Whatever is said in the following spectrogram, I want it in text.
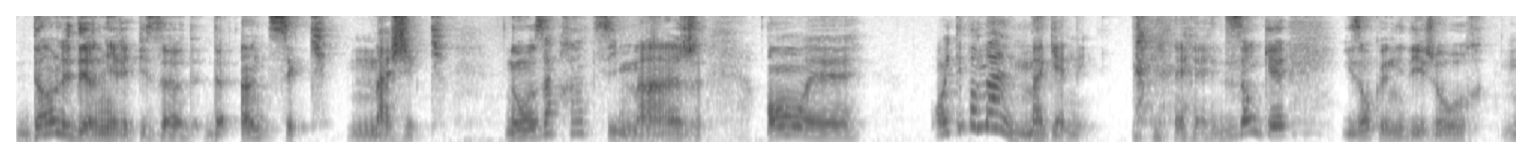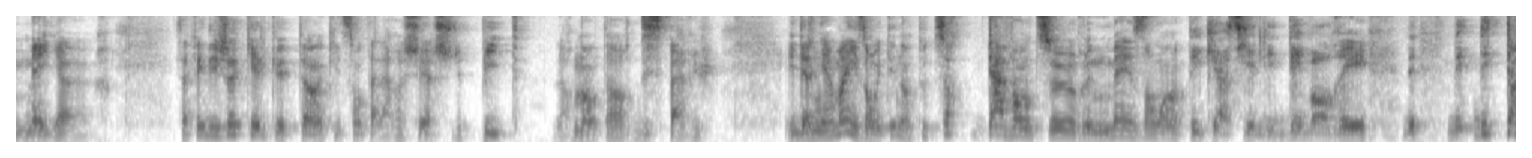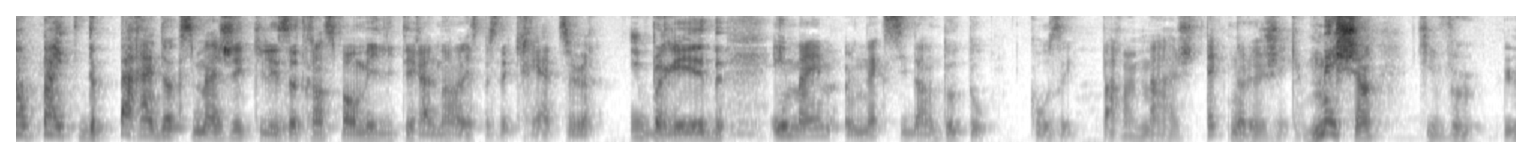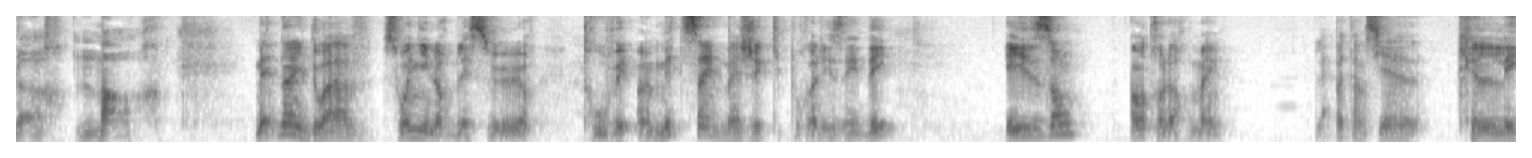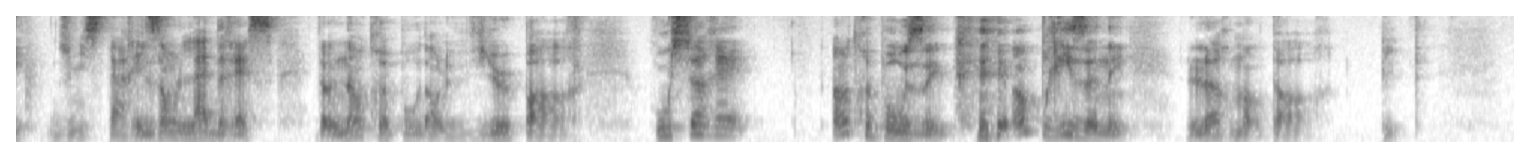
Dans le dernier épisode de Antique Magique, nos apprentis mages ont, euh, ont été pas mal maganés. Disons que ils ont connu des jours meilleurs. Ça fait déjà quelque temps qu'ils sont à la recherche de Pete, leur mentor disparu. Et dernièrement, ils ont été dans toutes sortes d'aventures, une maison hantée qui a essayé de les dévorer, des, tempêtes de paradoxes magiques qui les a transformés littéralement en espèce de créatures hybrides, et même un accident d'auto causé par un mage technologique méchant qui veut leur mort. Maintenant, ils doivent soigner leurs blessures, trouver un médecin magique qui pourra les aider, et ils ont entre leurs mains la potentielle clé du mystère. Ils ont l'adresse d'un entrepôt dans le vieux port où serait entreposé, emprisonné, leur mentor, Pete.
